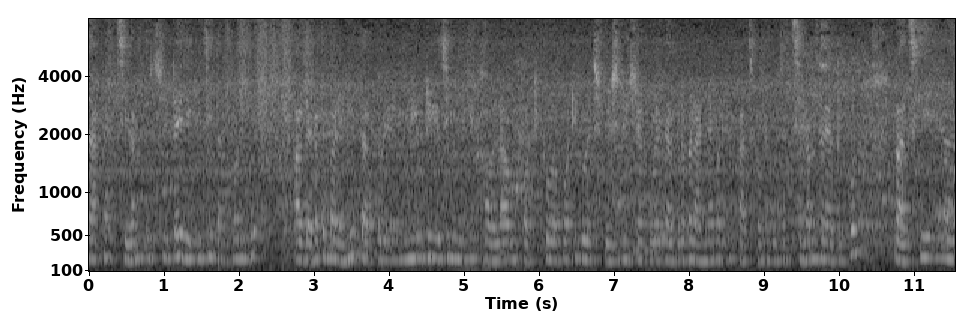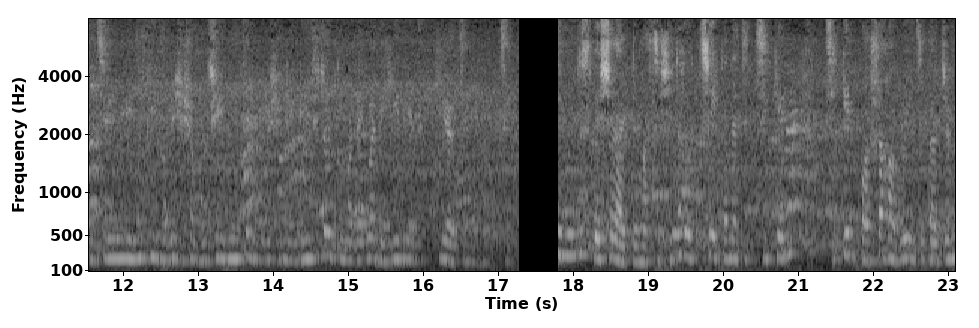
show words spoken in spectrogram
চা খাচ্ছিলাম, তো সেটাই দেখেছি, তারপরে তো আর দেখাতে পারিনি, তারপরে মেয়ে উঠে গেছিল মেয়েকে খাওয়ালাম, পটি পটি করেছি, বেশি টেস্টা করে, তারপরে আবার রান্নাঘরে কাজকর্ম গুছাচ্ছিলাম, তো এতক্ষণ তো আজকে যে মেনু কী হবে সেসব গুছিয়ে নিয়েছে প্রিপারেশন নিয়ে নিয়েছি, চল তোমাদের একবার দেখিয়ে দিয়ে আজকে কী আছে মেনু হচ্ছে মধ্যে স্পেশাল আইটেম আছে, সেটা হচ্ছে এখানে আছে চিকেন চিকেন কষা হবে যে তার জন্য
